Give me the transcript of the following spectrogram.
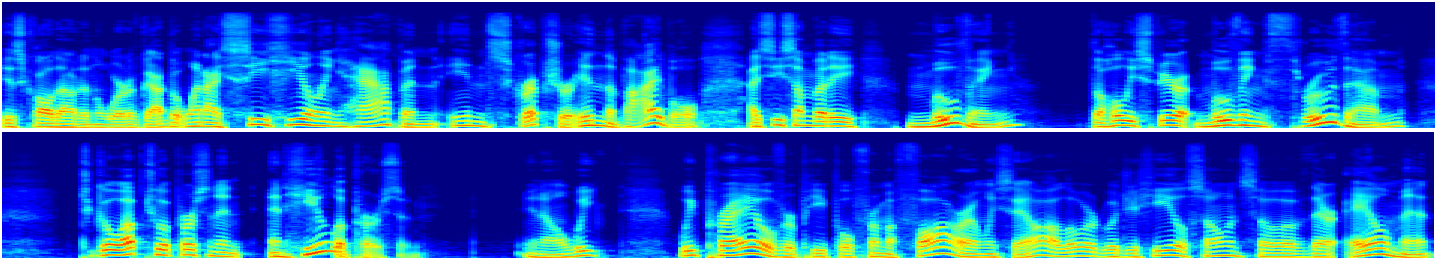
is called out in the Word of God, but when I see healing happen in Scripture, in the Bible, I see somebody moving, the Holy Spirit moving through them to go up to a person and, and heal a person. You know, we we pray over people from afar and we say, Oh Lord, would you heal so and so of their ailment?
